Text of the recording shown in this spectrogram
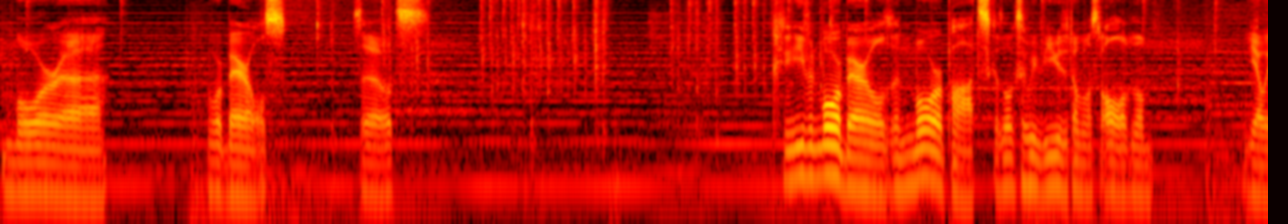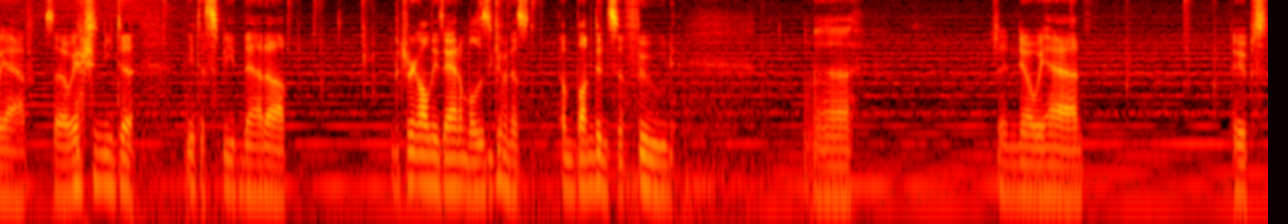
more uh, more barrels. So let's even more barrels and more pots because it looks like we've used almost all of them. Yeah, we have. So we actually need to need to speed that up butchering all these animals has given us abundance of food. Uh, i didn't know we had. Oops.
